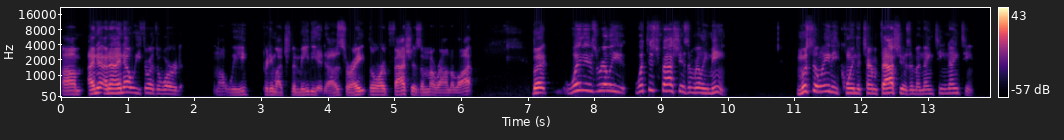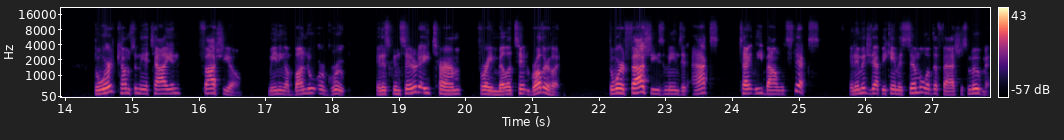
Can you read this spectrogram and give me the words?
Um, I know, and I know we throw the word, not we, pretty much the media does, right? The word fascism around a lot. But what is really, what does fascism really mean? Mussolini coined the term fascism in 1919. The word comes from the Italian fascio, meaning a bundle or group, and is considered a term for a militant brotherhood. The word fasces means an axe tightly bound with sticks, an image that became a symbol of the fascist movement.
